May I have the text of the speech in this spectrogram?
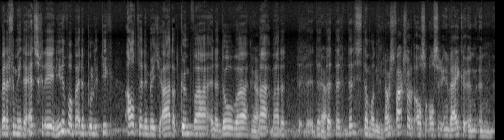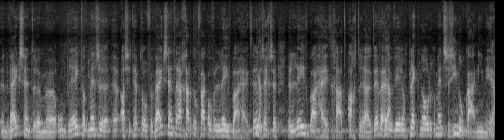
bij de gemeente Enschede, in ieder geval bij de politiek, altijd een beetje, ah, dat Kumpwa en dat Dowa, Ja. maar, maar dat, dat, dat, Ja. dat, dat, dat is het allemaal niet. Nou is het vaak zo dat als, als er in wijken een, een, een wijkcentrum eh, ontbreekt, dat mensen, eh, als je het hebt over wijkcentra, gaat het ook vaak over leefbaarheid. Hè? Ja. Dan zeggen ze, de leefbaarheid gaat achteruit. Hè? We Ja. hebben weer een plek nodig, mensen zien elkaar niet meer. Ja,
